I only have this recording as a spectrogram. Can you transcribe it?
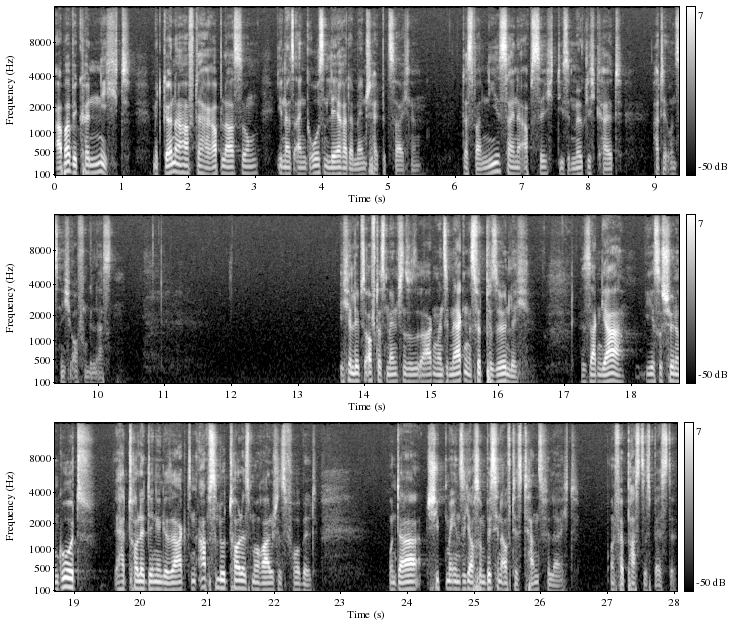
Aber wir können nicht mit gönnerhafter Herablassung ihn als einen großen Lehrer der Menschheit bezeichnen. Das war nie seine Absicht, diese Möglichkeit hat er uns nicht offen gelassen. ich erlebe es oft, dass Menschen so sagen, wenn sie merken, es wird persönlich. Sie sagen, ja, Jesus schön und gut, er hat tolle Dinge gesagt, ein absolut tolles moralisches Vorbild. Und da schiebt man ihn sich auch so ein bisschen auf Distanz vielleicht und verpasst das Beste.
